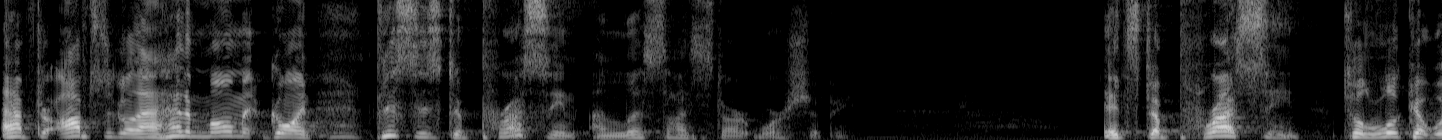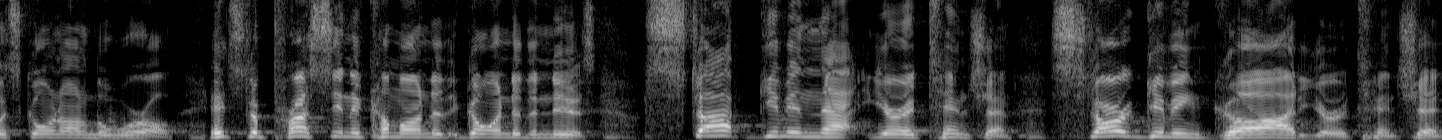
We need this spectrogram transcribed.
after obstacle. And I had a moment going, this is depressing unless I start worshiping. It's depressing to look at what's going on in the world. It's depressing to come on to the, go into the news. Stop giving that your attention. Start giving God your attention.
